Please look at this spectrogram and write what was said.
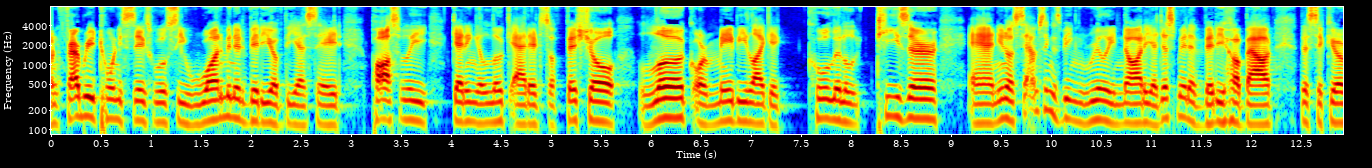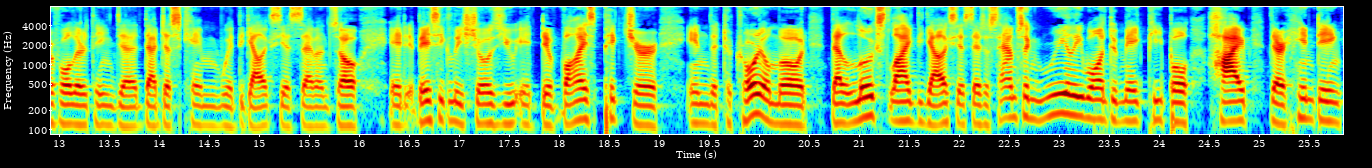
On February 26, we'll see one minute video of the S8, possibly getting a look at its official look or maybe like a cool little teaser. And you know, Samsung is being really naughty. I just made a video about the secure folder thing that, that just came with the Galaxy S7. So it basically shows you a device picture in the tutorial mode that looks like the Galaxy S7. So Samsung really want to make people hype. They're hinting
